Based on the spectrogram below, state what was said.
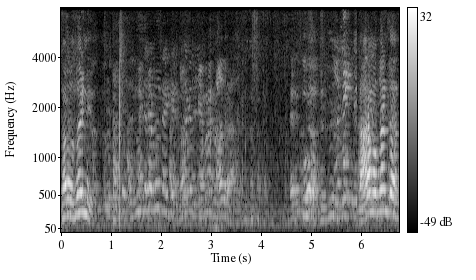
సార్ వదిలేండి దారం వదలండి సార్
